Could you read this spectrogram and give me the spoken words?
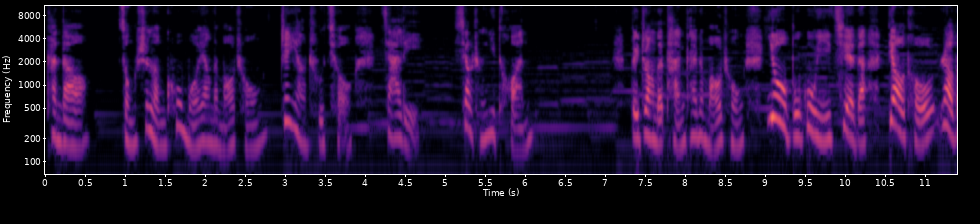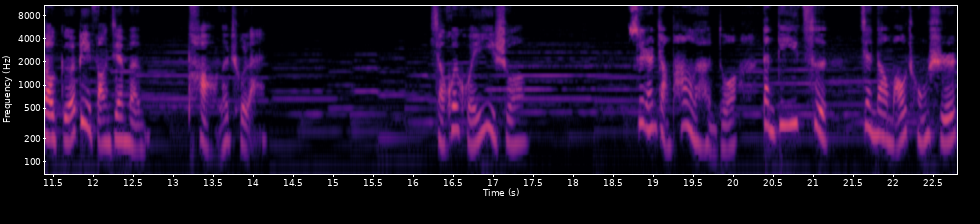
看到总是冷酷模样的毛虫这样出糗，家里笑成一团。被撞得弹开的毛虫又不顾一切的掉头绕到隔壁房间门，跑了出来。小辉回忆说：“虽然长胖了很多，但第一次见到毛虫时，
